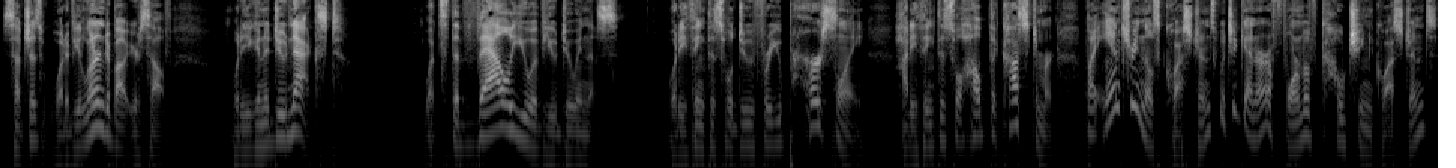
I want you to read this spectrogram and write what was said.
such as what have you learned about yourself? What are you going to do next? What's the value of you doing this? What do you think this will do for you personally? How do you think this will help the customer? By answering those questions, which again are a form of coaching questions,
